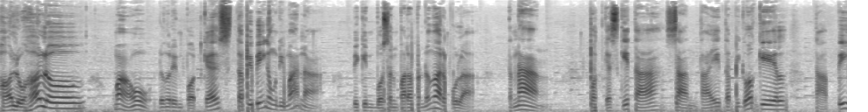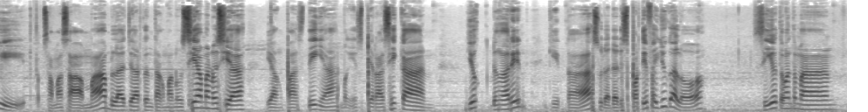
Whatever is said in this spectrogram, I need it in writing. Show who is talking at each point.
Speaker 1: Halo halo, mau dengerin podcast tapi bingung di mana? Bikin bosan para pendengar pula. Tenang, podcast kita santai tapi gokil. Tapi tetap sama-sama belajar tentang manusia-manusia yang pastinya menginspirasikan. Yuk dengerin, kita sudah ada di Spotify juga loh. See you teman-teman.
